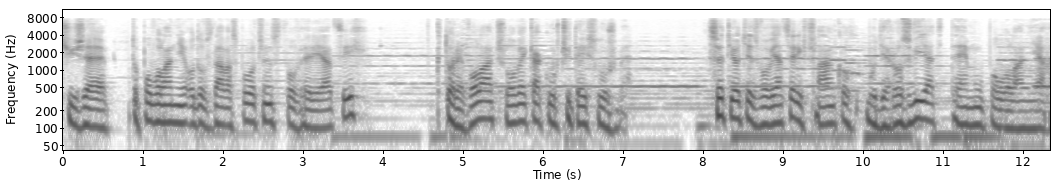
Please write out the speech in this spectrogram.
Čiže to povolanie odovzdáva spoločenstvo veriacich, ktoré volá človeka k určitej službe. Svetý Otec vo viacerých článkoch bude rozvíjať tému povolania.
